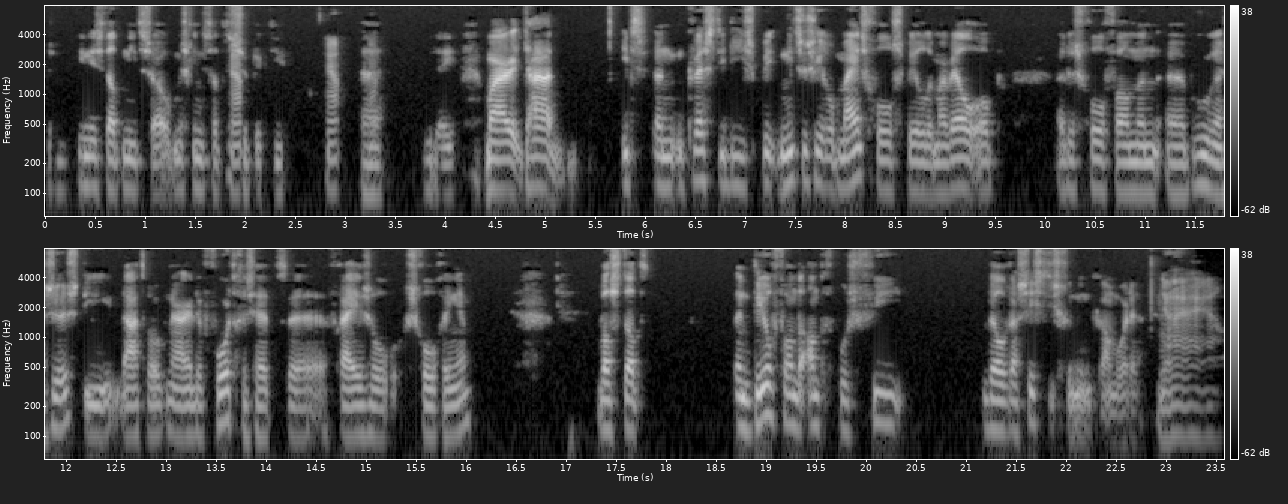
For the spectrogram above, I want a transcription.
Dus misschien is dat niet zo. Misschien is dat een subjectief uh, idee. Maar ja, iets, een kwestie die niet zozeer op mijn school speelde, maar wel op eh, de school van mijn uh, broer en zus, die later ook naar de voortgezet uh, vrije school gingen, was dat een deel van de antroposofie wel racistisch genoemd kan worden. Ja, ja, ja.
